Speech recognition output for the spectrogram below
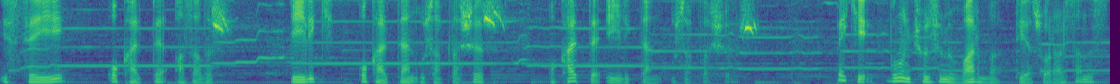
isteği o kalpte azalır. İyilik o kalpten uzaklaşır. O kalp de iyilikten uzaklaşır. Peki bunun çözümü var mı diye sorarsanız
